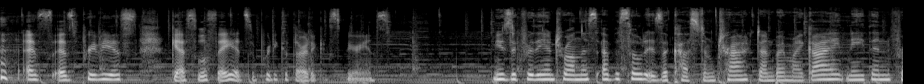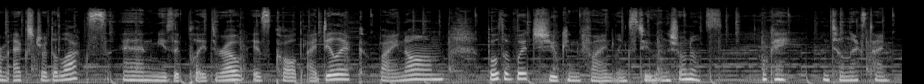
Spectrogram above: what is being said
as, as previous guests will say, it's a pretty cathartic experience. Music for the intro on this episode is a custom track done by my guy Nathan from Extra Deluxe, and music played throughout is called Idyllic by Nom, both of which you can find links to in the show notes. Okay, until next time.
